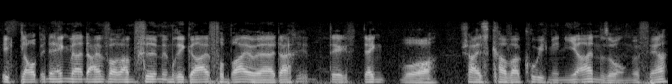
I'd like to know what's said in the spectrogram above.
ich glaube, in England einfach am Film im Regal vorbei, weil er da, der denkt, boah, scheiß Cover gucke ich mir nie an, so ungefähr.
